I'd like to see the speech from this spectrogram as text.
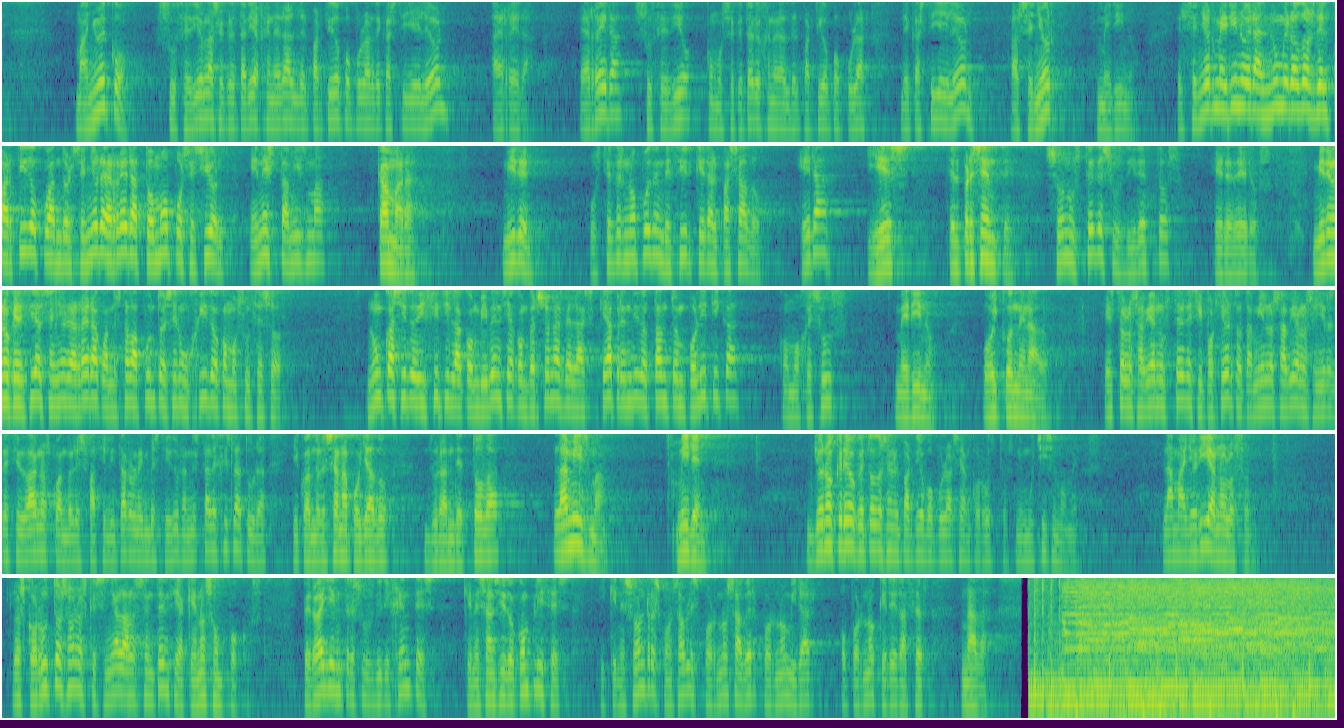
Mañueco sucedió en la Secretaría General del Partido Popular de Castilla y León a Herrera. Herrera sucedió como secretario general del Partido Popular de Castilla y León al señor Merino. El señor Merino era el número dos del partido cuando el señor Herrera tomó posesión en esta misma Cámara. Miren, ustedes no pueden decir que era el pasado, era y es el presente. Son ustedes sus directos herederos. Miren lo que decía el señor Herrera cuando estaba a punto de ser ungido como sucesor. Nunca ha sido difícil la convivencia con personas de las que he aprendido tanto en política como Jesús Merino, hoy condenado. Esto lo sabían ustedes y, por cierto, también lo sabían los señores de Ciudadanos cuando les facilitaron la investidura en esta legislatura y cuando les han apoyado durante toda la misma. Miren, yo no creo que todos en el Partido Popular sean corruptos, ni muchísimo menos. La mayoría no lo son. Los corruptos son los que señala la sentencia, que no son pocos. Pero hay entre sus dirigentes quienes han sido cómplices y quienes son responsables por no saber, por no mirar o por no querer hacer nada.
